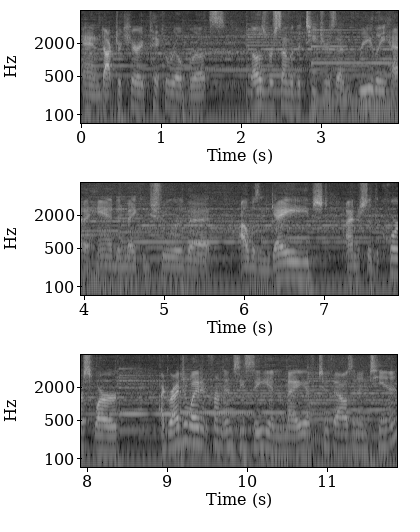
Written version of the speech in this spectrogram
and Dr. Carrie Pickerill Brooks. Those were some of the teachers that really had a hand in making sure that I was engaged, I understood the coursework. I graduated from MCC in May of 2010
